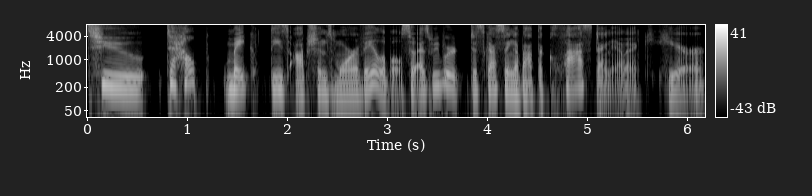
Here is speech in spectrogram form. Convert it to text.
to, to help make these options more available. So, as we were discussing about the class dynamic here,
